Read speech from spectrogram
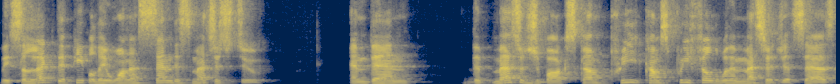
they select the people they want to send this message to, and then the message box come pre comes pre-filled with a message that says,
